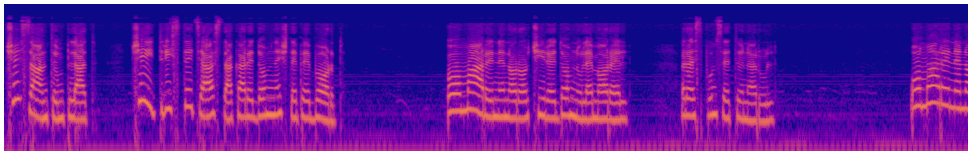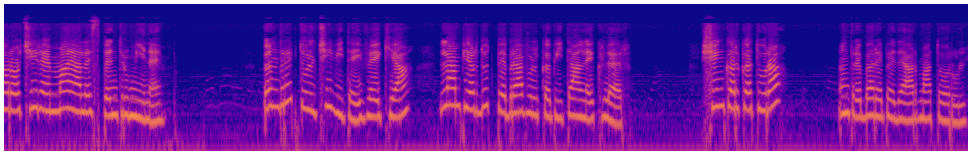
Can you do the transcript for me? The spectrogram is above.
Ce s-a întâmplat? Ce-i tristețea asta care domnește pe bord?" O mare nenorocire, domnule Morel," răspunse tânărul. O mare nenorocire mai ales pentru mine. În dreptul civitei vechea, l-am pierdut pe bravul capitan Leclerc. Și încărcătura?" întrebă repede armatorul.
